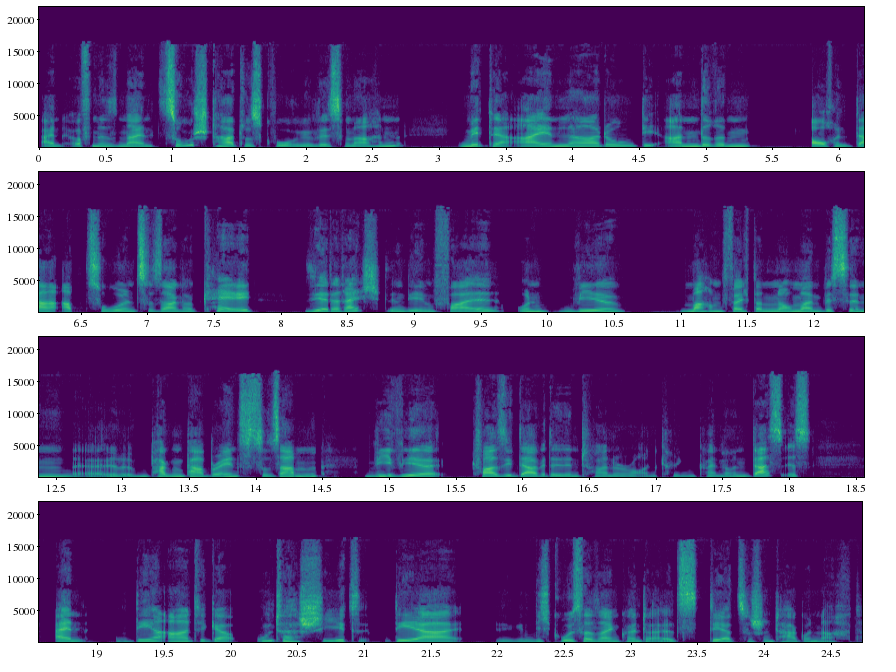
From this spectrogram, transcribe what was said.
ein öffnendes Nein zum Status quo, wie wir es machen, mit der Einladung, die anderen auch da abzuholen, zu sagen, okay, sie hat recht in dem Fall und wir machen vielleicht dann noch mal ein bisschen, äh, packen ein paar Brains zusammen, wie wir quasi da wieder den Turnaround kriegen können. Und das ist ein derartiger Unterschied, der nicht größer sein könnte als der zwischen Tag und Nacht.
